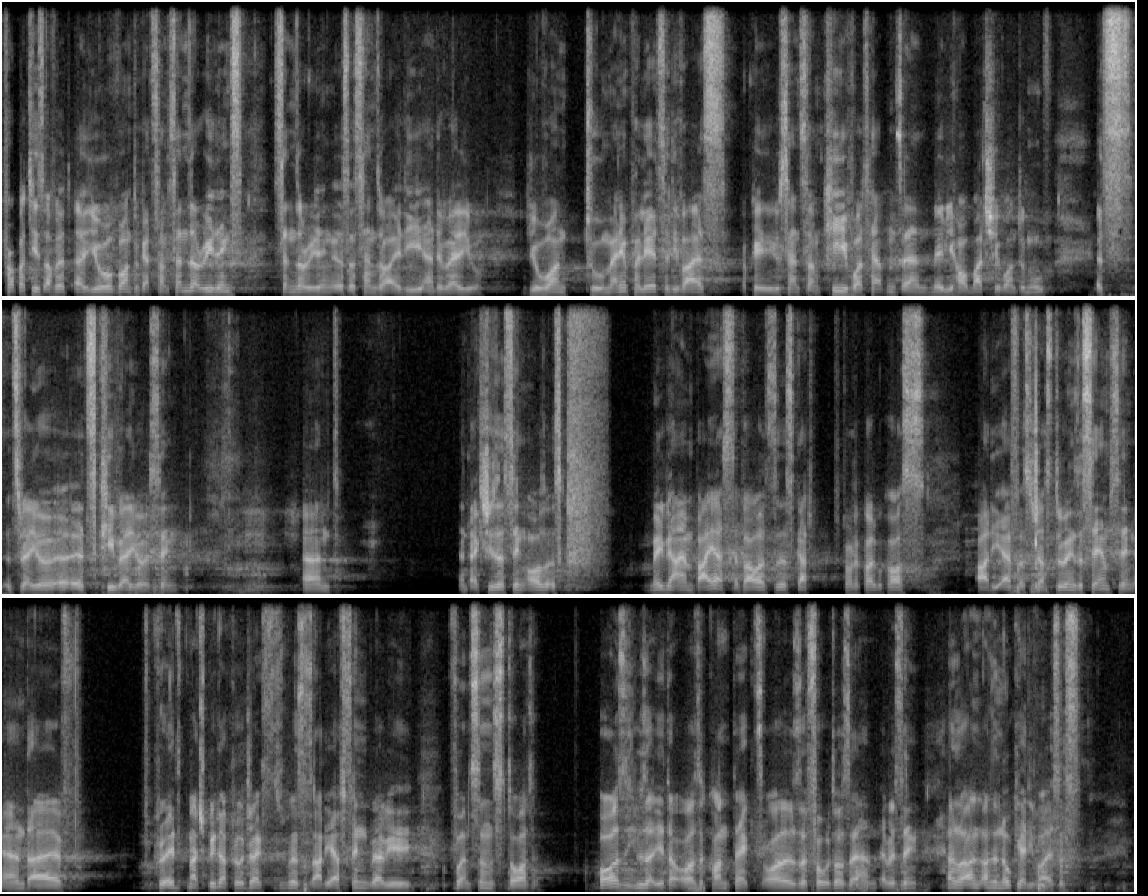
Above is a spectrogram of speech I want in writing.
properties of it. Uh, you want to get some sensor readings. Sensor reading is a sensor ID and a value. You want to manipulate the device. Okay, you send some key, what happens, and maybe how much you want to move. It's it's value. Uh, it's key value thing. And and actually, the thing also is maybe I'm biased about this GATT protocol because RDF is just doing the same thing, and I've created much bigger projects with this RDF thing where we, for instance, stored all the user data, all the contacts, all the photos and everything on, on, the Nokia devices.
